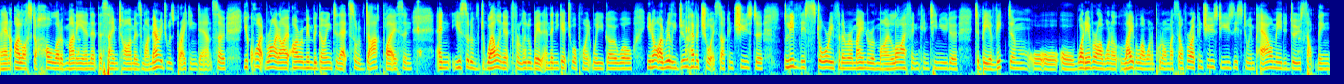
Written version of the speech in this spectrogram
and I lost a whole lot of money and at the same time as my marriage was breaking down. So you're quite right. I, I remember going to that sort of dark place and and you sort of dwell in it for a little bit and then you get to a point where you go, Well, you know, I really do have a choice. I can choose to live this story for the remainder of my life and continue to, to be a victim or, or, or whatever I want to label I want to put on myself, or I can choose to use this to empower me to do something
